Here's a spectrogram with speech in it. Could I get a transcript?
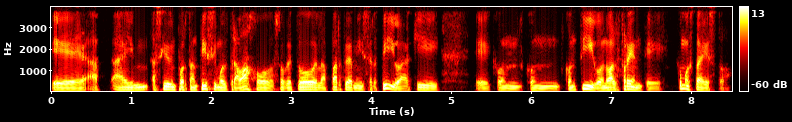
eh, ha, sido importantísimo el trabajo, sobre todo en la parte administrativa, aquí eh, con, contigo, ¿no? Al frente. ¿Cómo está esto?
